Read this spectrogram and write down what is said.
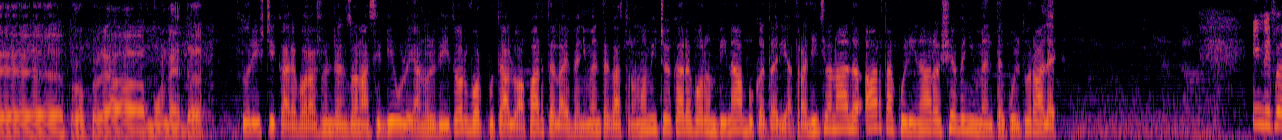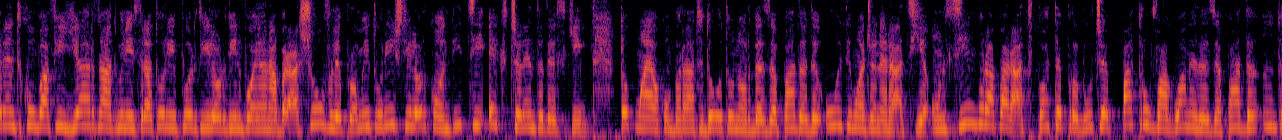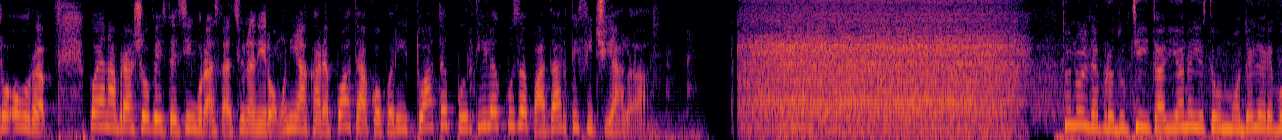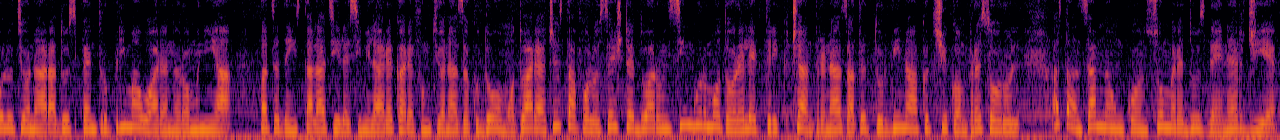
propria monedă. Turiștii care vor ajunge în zona Sibiului anul viitor vor putea lua parte la evenimente gastronomice care vor îmbina bucătăria tradițională, arta culinară și evenimente culturale. Indiferent cum va fi iarna, administratorii pârtilor din Poiana Brașov le promit turiștilor condiții excelente de schi. Tocmai au cumpărat două tunuri de zăpadă de ultimă generație. Un singur aparat poate produce patru vagoane de zăpadă într-o oră. Poiana Brașov este singura stațiune din România care poate acoperi toate pârtile cu zăpadă artificială. Tunul de producție italiană este un model revoluționar adus pentru prima oară în România. Față de instalațiile similare care funcționează cu două motoare, acesta folosește doar un singur motor electric, ce antrenează atât turbina cât și compresorul. Asta înseamnă un consum redus de energie.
